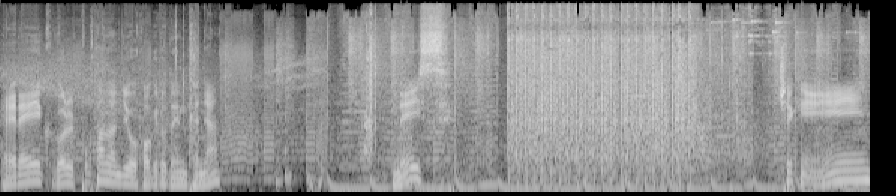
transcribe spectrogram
LA 그거를 폭탄 던지고 거기로 되면 되냐? 네이스. 치킨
